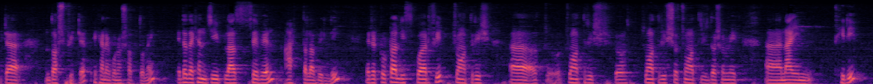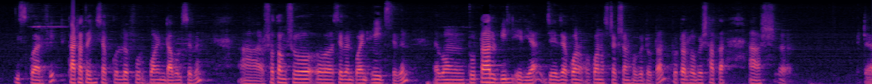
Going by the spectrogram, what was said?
এটা দশ ফিটের, এখানে কোনো সত্য নেই। এটা দেখেন জি প্লাস সেভেন আটতলা বিল্ডিং এটা টোটাল স্কোয়ার ফিট চৌত্রিশ চুয়াত্রিশ চুয়াত্রিশশো চুয়াত্রিশ দশমিক নাইন থ্রি স্কোয়ার ফিট কাঠাতে হিসাব করলে ফোর পয়েন্ট ডাবল সেভেন শতাংশ সেভেন পয়েন্ট এইট সেভেন এবং টোটাল বিল এরিয়া যে যা কনস্ট্রাকশন হবে টোটাল টোটাল হবে সাতা এটা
